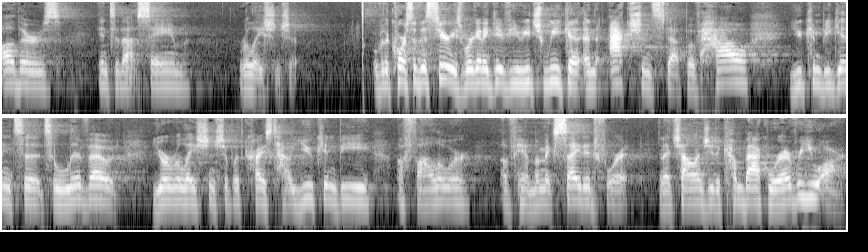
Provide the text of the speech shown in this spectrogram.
others into that same relationship. Over the course of this series, we're going to give you each week an action step of how you can begin to, to live out your relationship with Christ, how you can be a follower of Him. I'm excited for it, and I challenge you to come back wherever you are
